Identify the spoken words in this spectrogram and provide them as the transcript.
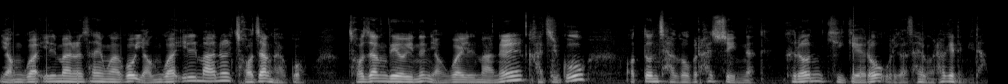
0과 1만을 사용하고 0과 1만을 저장하고 저장되어 있는 0과 1만을 가지고 어떤 작업을 할 수 있는 그런 기계로 우리가 사용을 하게 됩니다.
